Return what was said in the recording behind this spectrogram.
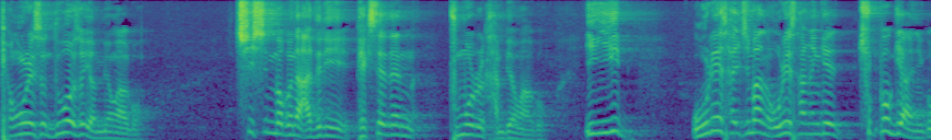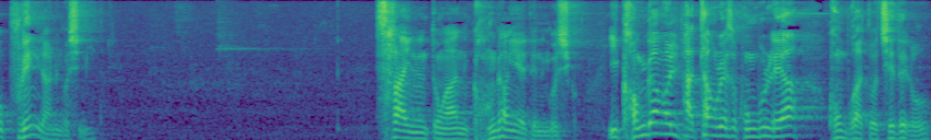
병원에서 누워서 연명하고 70 먹은 아들이 100세 된 부모를 간병하고 이게 오래 살지만 오래 사는 게 축복이 아니고 불행이라는 것입니다. 살아있는 동안 건강해야 되는 것이고 이 건강을 바탕으로 해서 공부를 해야 공부가 또 제대로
